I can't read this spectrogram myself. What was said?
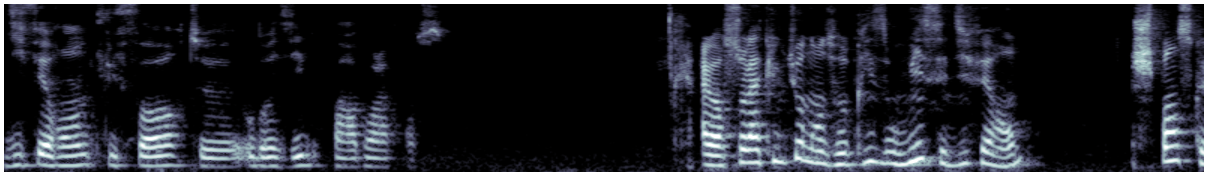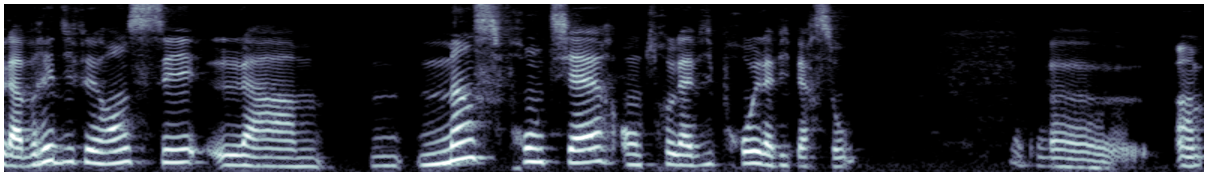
différente, plus forte au Brésil par rapport à la France Alors sur la culture d'entreprise, oui, c'est différent. Je pense que la vraie différence, c'est la mince frontière entre la vie pro et la vie perso. Euh, ah,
